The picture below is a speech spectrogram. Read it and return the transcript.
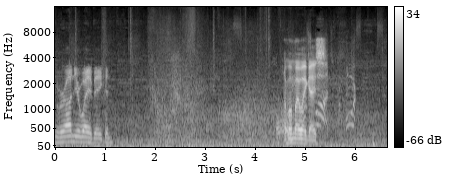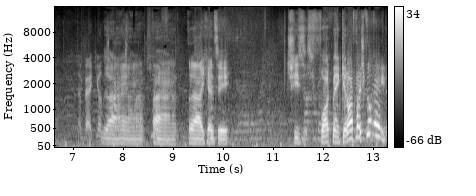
We're on your way, Bacon. I'm on my way, guys. I'm back. You on the Ah, ah, ah, I can't see. Jesus fuck, man. Get off my screen!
